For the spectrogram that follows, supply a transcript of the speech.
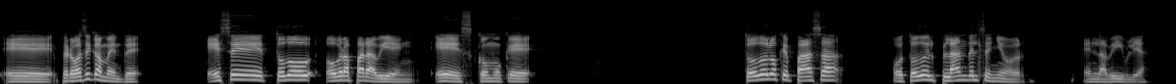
pero básicamente, ese todo obra para bien es como que todo lo que pasa o todo el plan del Señor en la Biblia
